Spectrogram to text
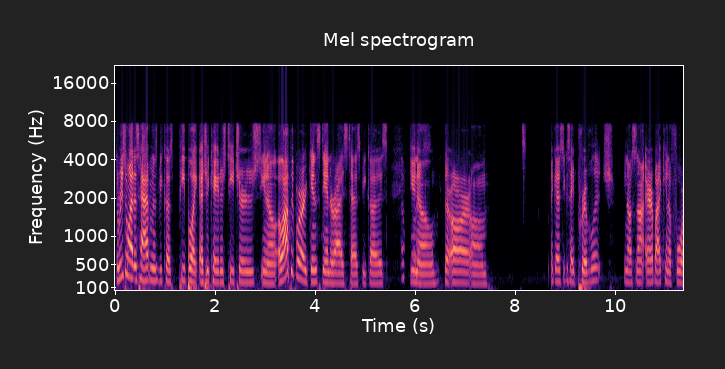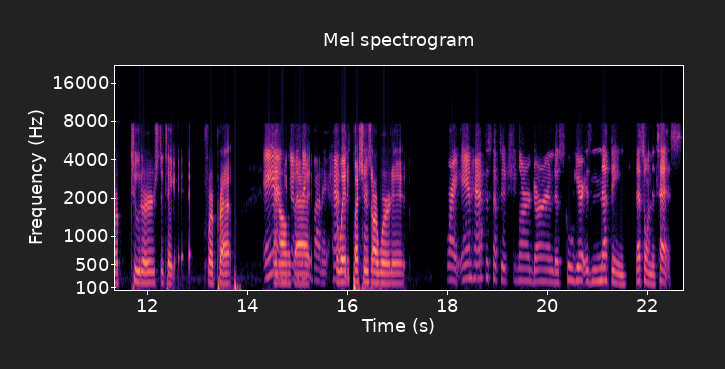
the reason why this happened is because people like educators, teachers, you know, a lot of people are against standardized tests because, you know, there are um I guess you could say privilege. You know, it's not everybody can afford tutors to take for prep. and, all you of gotta that, think about it. The way the questions are worded. Right, and half the stuff that you learn during the school year is nothing that's on the test.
